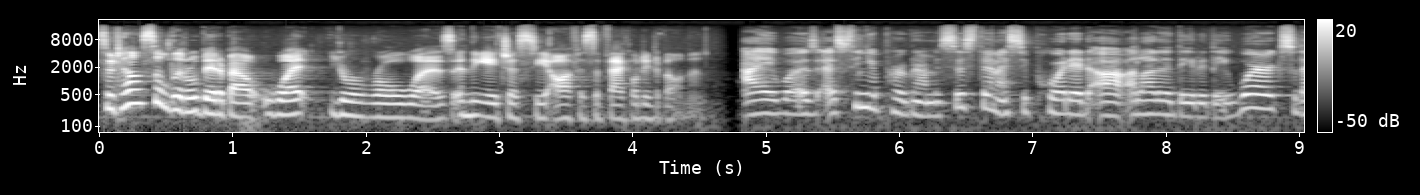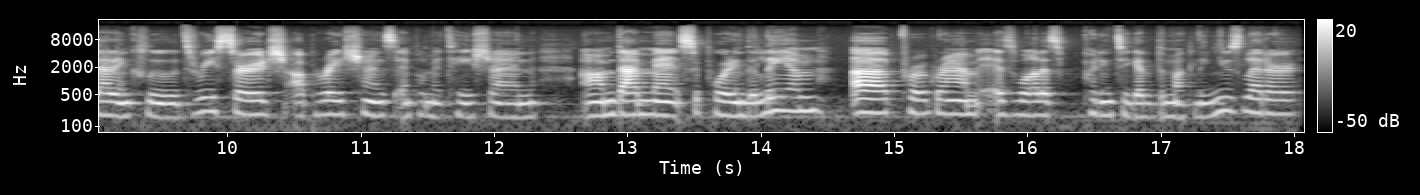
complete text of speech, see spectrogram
So tell us a little bit about what your role was in the HSC Office of Faculty Development. I was a senior program assistant. I supported uh, a lot of the day to day work, so that includes research, operations, implementation. Um, that meant supporting the LIAM uh, program as well as putting together the monthly newsletter.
